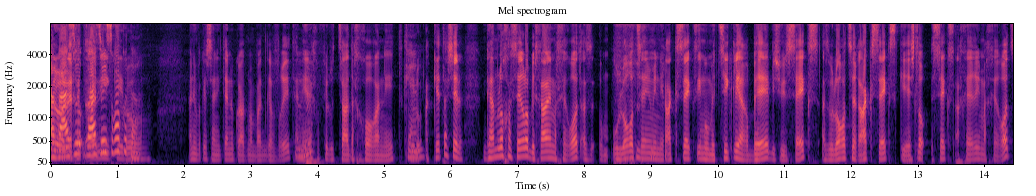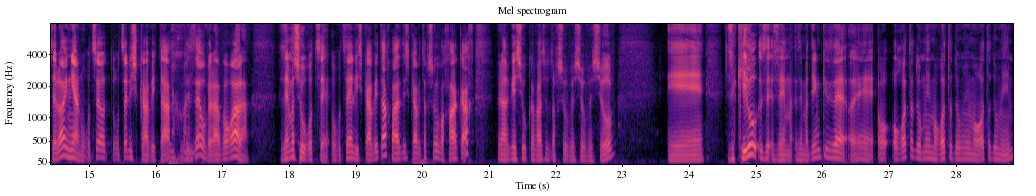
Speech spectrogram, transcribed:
אפילו ואז הוא- ללכת- ואז הוא אני יזרוק כאילו- אותה. אני מבקש שאני אתן נקודת מבט גברית, אני מהמם. אלך אפילו צעד אחורנית. כן. כאילו, הקטע של, גם לא חסר לו בכלל עם אחרות, אז הוא- הוא לא רוצה ממני רק סקס, אם הוא מציק לי הרבה בשביל סקס, אז הוא לא רוצה רק סקס, כי יש לו סקס אחר עם אחרות, זה לא העניין, הוא רוצה, הוא רוצה לשכב איתך, נכון. וזהו, ולעבור הלאה. זה מה שהוא רוצה, הוא רוצה לשכב איתך, ואז לשכב איתך שוב אחר כך, ולהרגיש שהוא כבש אותך שוב ושוב ושוב. אה, זה כאילו, זה, זה, זה מדהים כי זה אה, אור- אורות אדומים, אורות אדומים, אורות אדומים,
